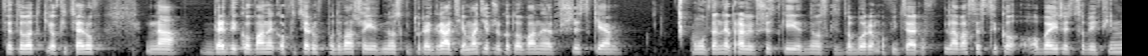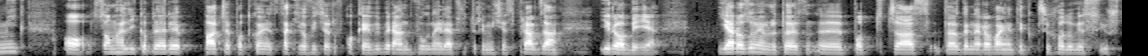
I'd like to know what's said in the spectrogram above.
statuetki oficerów na dedykowanych oficerów pod Wasze jednostki, które gracie. Macie przygotowane wszystkie omówione prawie wszystkie jednostki z doborem oficerów. Dla Was jest tylko obejrzeć sobie filmik. O, są helikoptery, patrzę pod koniec takich oficerów. Ok, wybieram dwóch najlepszych, których mi się sprawdza i robię je. Ja rozumiem, że to jest y, podczas to generowanie tych przychodów jest już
